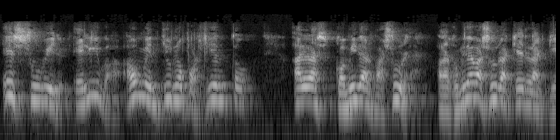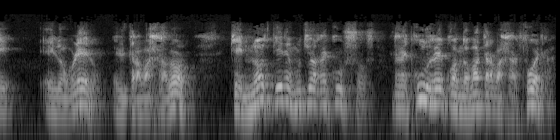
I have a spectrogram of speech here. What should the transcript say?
es subir el IVA a un 21% a las comidas basura, a la comida basura que es la que el obrero, el trabajador, que no tiene muchos recursos, recurre cuando va a trabajar fuera.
